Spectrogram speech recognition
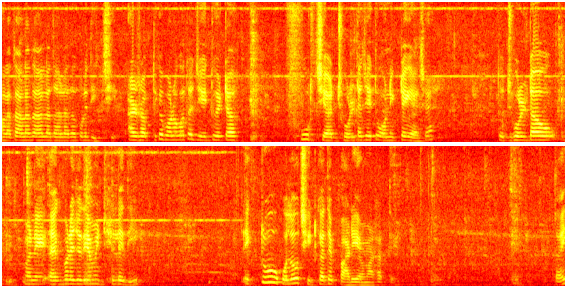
আলাদা আলাদা আলাদা আলাদা করে দিচ্ছি। আর সব থেকে বড়ো কথা, যেহেতু এটা ফুটছে আর ঝোলটা যেহেতু অনেকটাই আছে, তো ঝোলটাও মানে একবারে যদি আমি ঢেলে দিই, একটু হলেও ছিটকাতে পারে আমার হাতে। তাই?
